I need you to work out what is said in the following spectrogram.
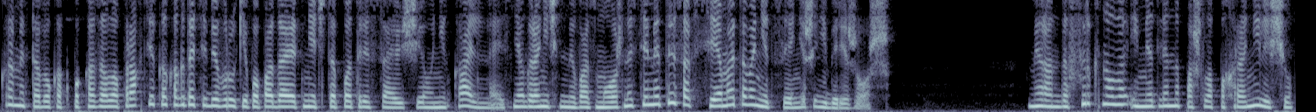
Кроме того, как показала практика, когда тебе в руки попадает нечто потрясающее, уникальное, с неограниченными возможностями, ты совсем этого не ценишь и не бережешь. Миранда фыркнула и медленно пошла по хранилищу,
